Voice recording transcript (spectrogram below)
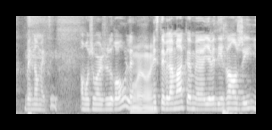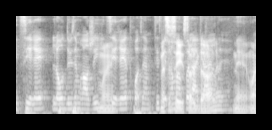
Ben non, mais tu sais, on jouait un jeu de rôle. Ouais, ouais. Mais c'était vraiment comme, euh, il y avait des rangées, ils tiraient, l'autre deuxième rangée, Ouais. ils tiraient, troisième... Tu sais, Mais c'était vraiment c'est pas la soldats, guerre là. de- Mais ouais.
